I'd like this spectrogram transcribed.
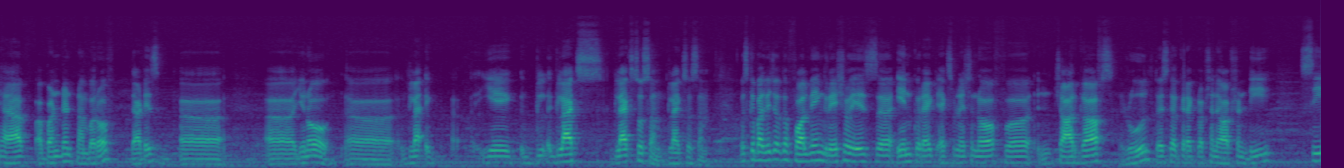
have abundant number of that is uh, uh, you know uh, ये ग्लैक्स ग्लैक्सोसम ग्लैक्सोसम उसके बाद which of the following ratio is incorrect explanation of Chargaff's rule तो इसका करेक्ट ऑप्शन है option D C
